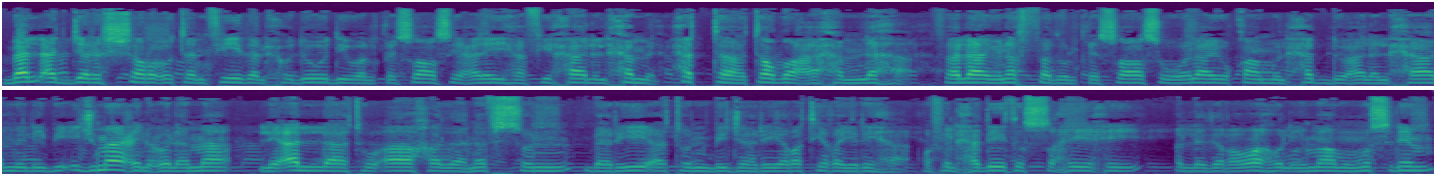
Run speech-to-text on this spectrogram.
بل أجل الشرع تنفيذ الحدود والقصاص عليها في حال الحمل حتى تضع حملها. فلا ينفذ القصاص ولا يقام الحد على الحامل بإجماع العلماء لئلا تؤاخذ نفس بريئة بجريرة غيرها. وفي الحديث الصحيح الذي رواه الإمام مسلم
